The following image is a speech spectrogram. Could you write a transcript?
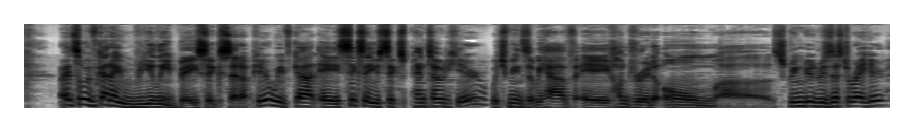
All right, so we've got a really basic setup here. We've got a 6AU6 pentode here, which means that we have a 100 ohm uh, screen grid resistor right here.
